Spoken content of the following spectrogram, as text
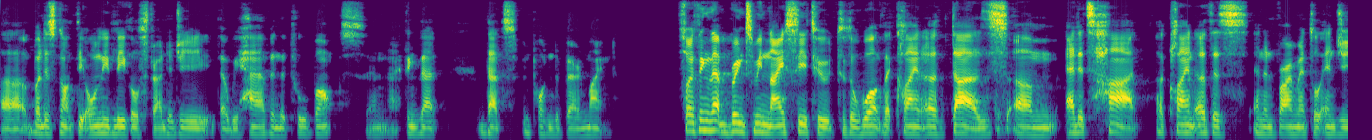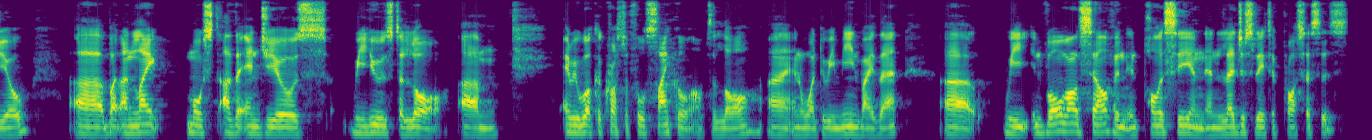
uh, but it's not the only legal strategy that we have in the toolbox. And I think that that's important to bear in mind. So I think that brings me nicely to, to the work that Client Earth does. Um, at its heart, uh, Client Earth is an environmental NGO, uh, but unlike most other NGOs, we use the law. Um, and we work across the full cycle of the law. Uh, and what do we mean by that? Uh, we involve ourselves in, in policy and, and legislative processes.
